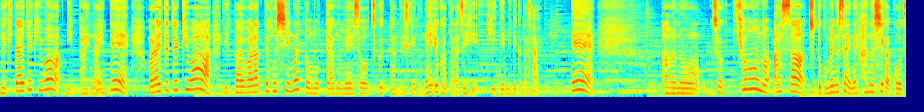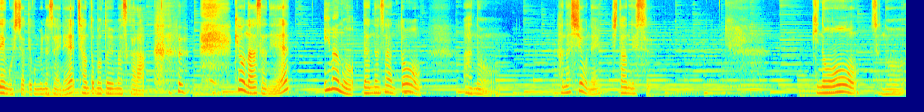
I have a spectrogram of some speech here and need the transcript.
泣きたい時はいっぱい泣いて笑いたい時はいっぱい笑ってほしいなと思ってあの瞑想を作ったんですけどねよかったら是非聞いてみてください。であのそう今日の朝ちょっとごめんなさいね。話がこう前後しちゃってごめんなさいね。ちゃんとまとめますから。今日の朝ね今の旦那さんとあの話をねしたんです。昨日その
